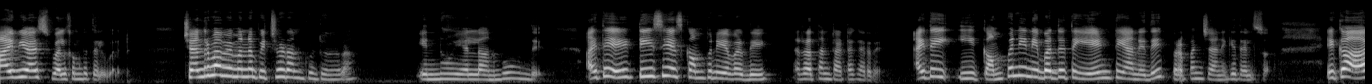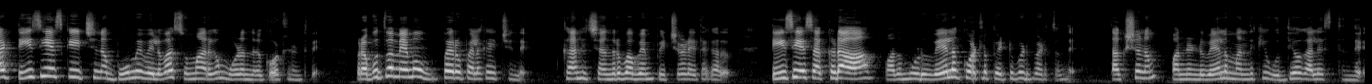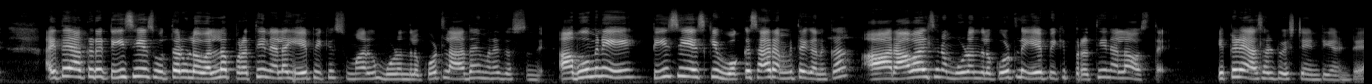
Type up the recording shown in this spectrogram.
Hi viewers welcome to Telugu world Chandrababu ఏమన్నా పిచ్చాడు అనుకుంటున్నారా? ఎన్నో ఏళ్ళ అనుభవం ఉంది. అయితే టీసీఎస్ కంపెనీ ఎవరిది? రతన్ టాటా గారిదే. అయితే ఈ కంపెనీ నిబద్ధత ఏంటి అనేది ప్రపంచానికి తెలుసు. ఇక టీసీఎస్కి ఇచ్చిన భూమి విలువ సుమారుగా మూడు వందల కోట్లు ఉంటుంది ప్రభుత్వం ఏమో ముప్పై రూపాయలకే ఇచ్చింది. కానీ చంద్రబాబు ఏం పిచ్చోడైతే కాదు. టీసీఎస్ అక్కడ పదమూడు వేల కోట్ల పెట్టుబడి పెడుతుంది. తక్షణం పన్నెండు వేల మందికి ఉద్యోగాలు ఇస్తుంది. అయితే అక్కడ టీసీఎస్ ఉత్తర్వుల వల్ల ప్రతి నెల ఏపీకి సుమారు మూడు వందల కోట్ల ఆదాయం అనేది వస్తుంది. ఆ భూమిని టీసీఎస్కి ఒక్కసారి అమ్మితే గనుక ఆ రావాల్సిన మూడు వందల కోట్లు ఏపీకి ప్రతి నెల వస్తాయి. ఇక్కడే అసలు ట్విస్ట్ ఏంటి అంటే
